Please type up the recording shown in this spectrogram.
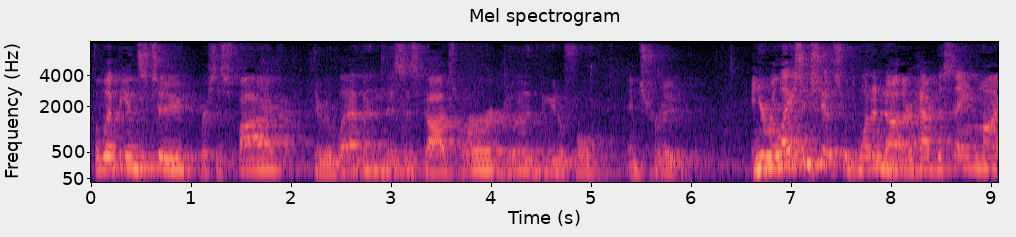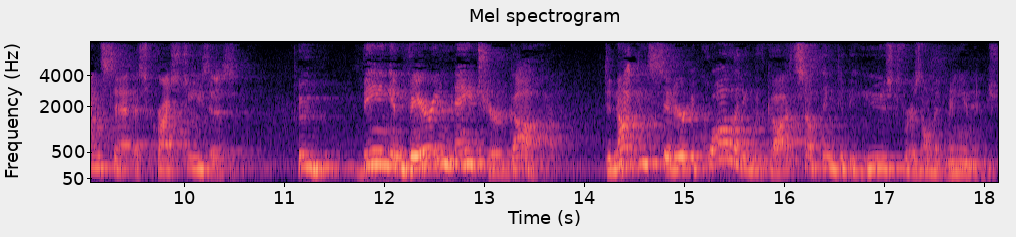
Philippians 2, verses 5 through 11. This is God's Word, good, beautiful, and true. And your relationships with one another have the same mindset as Christ Jesus, who, being in very nature God, did not consider equality with God something to be used for his own advantage.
